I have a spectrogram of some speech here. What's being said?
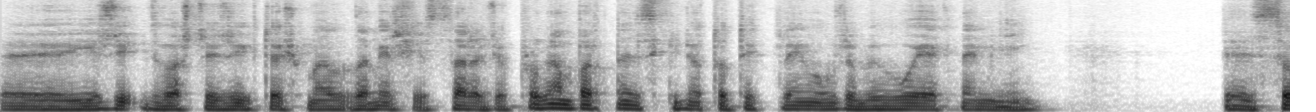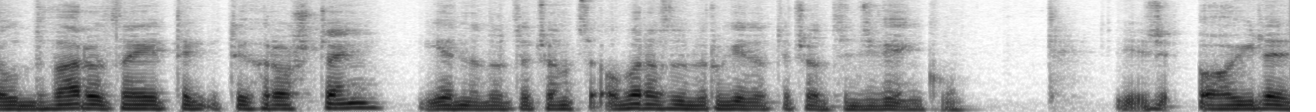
e, jeżeli, zwłaszcza jeżeli ktoś ma zamiar się starać o program partnerski, no to tych claimów, żeby było jak najmniej. E, są dwa rodzaje te, tych roszczeń. Jedno dotyczące obrazu, drugie dotyczące dźwięku. O ile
